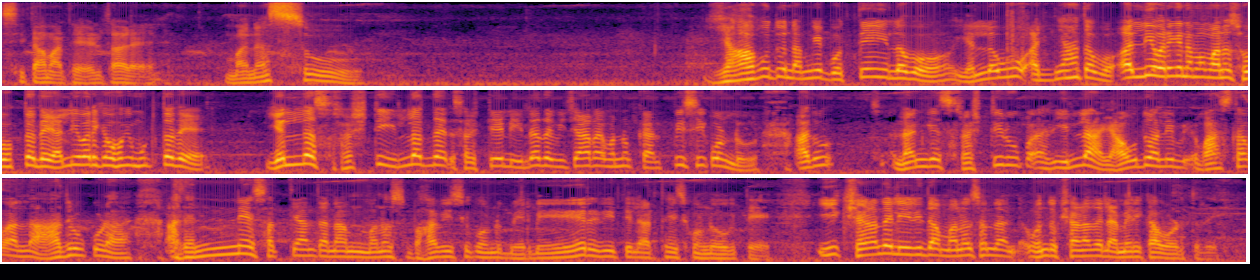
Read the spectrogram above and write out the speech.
ಸೀತಾಮಾತೆ ಹೇಳ್ತಾಳೆ, ಮನಸ್ಸು ಯಾವುದು ನಮಗೆ ಗೊತ್ತೇ ಇಲ್ಲವೋ, ಎಲ್ಲವೂ ಅಜ್ಞಾತವೋ, ಅಲ್ಲಿವರೆಗೆ ನಮ್ಮ ಮನಸ್ಸು ಹೋಗ್ತದೆ, ಅಲ್ಲಿವರೆಗೆ ಹೋಗಿ ಮುಟ್ತದೆ. ಎಲ್ಲ ಸೃಷ್ಟಿ ಇಲ್ಲದ ಸೃಷ್ಟಿಯಲ್ಲಿ ಇಲ್ಲದ ವಿಚಾರವನ್ನು ಕಲ್ಪಿಸಿಕೊಂಡು ಅದು ನನಗೆ ಸೃಷ್ಟಿ ರೂಪ ಇಲ್ಲ, ಯಾವುದೂ ಅಲ್ಲಿ ವಾಸ್ತವ ಅಲ್ಲ, ಆದರೂ ಕೂಡ ಅದನ್ನೇ ಸತ್ಯ ಅಂತ ನಮ್ಮ ಮನಸ್ಸು ಭಾವಿಸಿಕೊಂಡು ಬೇರೆ ಬೇರೆ ರೀತಿಯಲ್ಲಿ ಅರ್ಥೈಸಿಕೊಂಡು ಹೋಗುತ್ತೆ. ಈ ಕ್ಷಣದಲ್ಲಿ ಇಳಿದ ಮನಸ್ಸನ್ನು ಒಂದು ಕ್ಷಣದಲ್ಲಿ ಅಮೆರಿಕ ಓಡ್ತದೆ,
